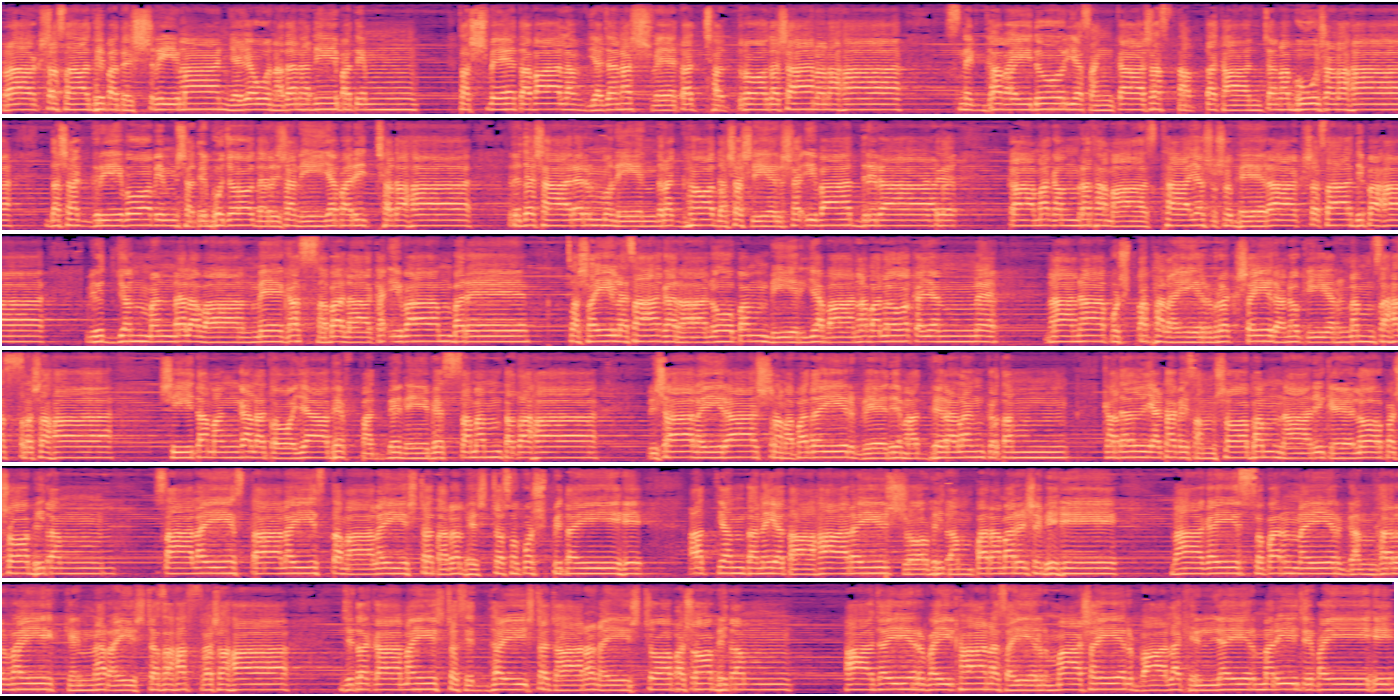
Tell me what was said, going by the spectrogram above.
राक्षसाधिपतिः श्रीमान्ययौ नदनदीपतिम्। तश्वेतबालव्यजनः श्वेतच्छत्रोदशाननः स्निग्धवैदूर्यसङ्काशस्तप्त दशग्रीवो विंशतिभुजो दर्शनीयपरिच्छदः त्रिदशारिर्मुनीन्द्रघ्नो दशशीर्ष इवाद्रिराट्। कामगम् रथमास्थाय शुशुभे राक्षसाधिपः। विद्युन्मण्डलवान्मेघः सबलाक इवाम्बरे। स शैलसागरानूपम् वीर्यवानवलोकयन्। नानापुष्पफलैर्वृक्षैरनुकीर्णम् सहस्रशः। शीतमङ्गलतो याभिः पद्मिनीभिः समम् ततः विशालैराश्रमपदैर्वेदिमद्भिरलङ्कृतम् कदल्यटवि संशोभम् नारिकेलोपशोभितम्। सालैस्तालैस्तमालैश्च तरुभिश्च सुपुष्पितैः। अत्यन्तनियताहारैः शोभितम् परमर्षिभिः। नागैः सुपर्णैर्गन्धर्वैः किन्नरैश्च सहस्रशः। जितकामैश्च सिद्धैश्च चारणैश्चोपशोभितम् आजैर्वैखानसैर्माशैर्बालखिल्यैर्मरीचिपैः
